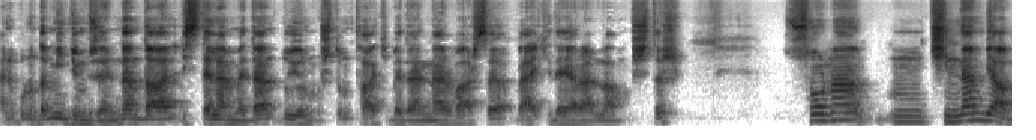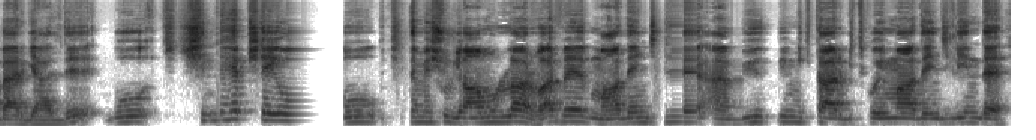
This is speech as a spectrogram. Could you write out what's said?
Hani bunu da Medium üzerinden daha listelenmeden duyurmuştum. Takip edenler varsa belki de yararlanmıştır. Sonra Çin'den bir haber geldi. Bu Çin'de hep şey bu Çin'de meşhur yağmurlar var ve madenciliğe yani büyük bir miktar Bitcoin madenciliğinde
